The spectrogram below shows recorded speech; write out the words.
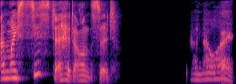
and my sister had answered. Oh, no way.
